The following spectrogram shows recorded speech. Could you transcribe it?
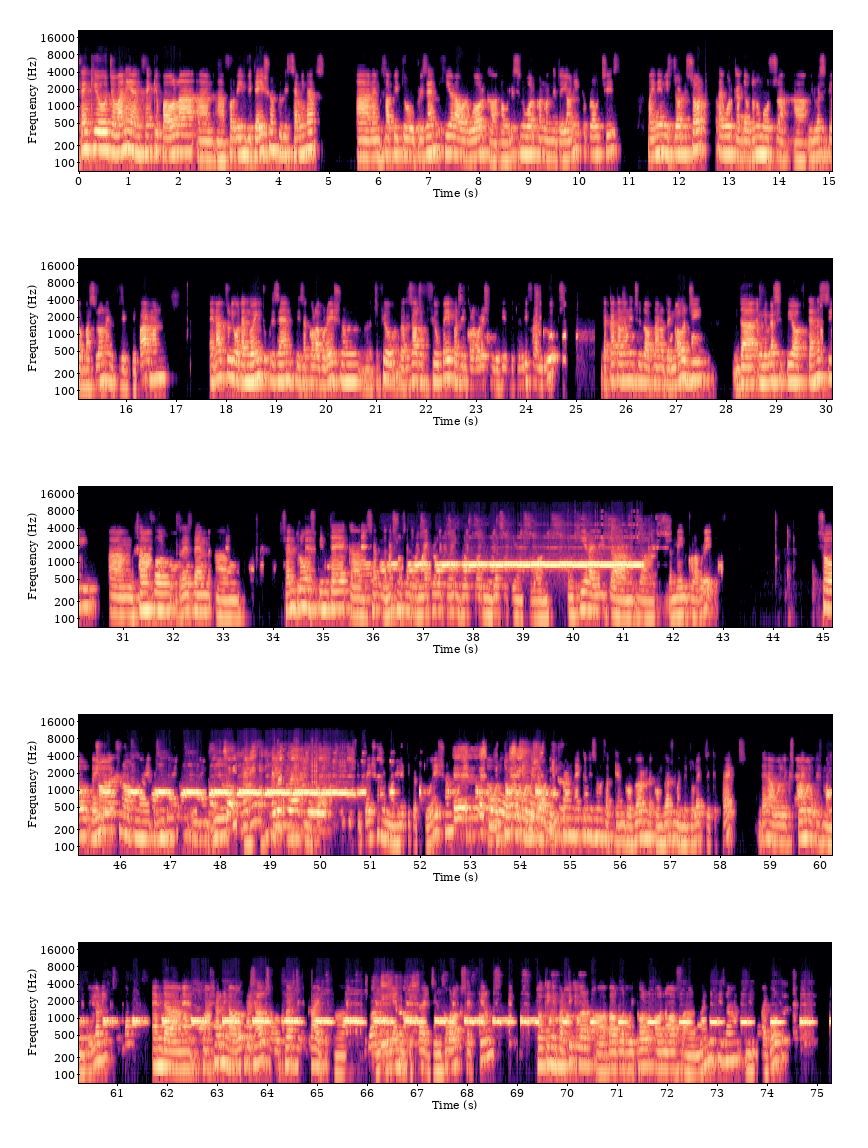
Thank you, Giovanni, and thank you, Paola, and, uh, for the invitation to these seminars. And I'm happy to present here our work, uh, our recent work on magnetoionic approaches. My name is Jordi Sort. I work at the Autonomous uh, uh, University of Barcelona in the physics department. And actually what I'm going to present is a collaboration, it's a few, the results of a few papers in collaboration with, between different groups, the Catalan Institute of Nanotechnology, the University of Tennessee, um, Dresden, um, Centrum, SpinTec, and the National Center of Microelectronics, Bristol University, and so on. And here I lead the, the, the main collaborators. So the introduction of my presentation will include so maybe, maybe we have to participation in magnetic actuation. I will talk a little bit about the different mechanisms that can govern the converse magnetoelectric effects. Then I will explain what is magnetoionics. And um, concerning our own results, I will first describe uh, magnetoionic effects in cobalt oxide films, talking in particular uh, about what we call on-off uh, magnetism by voltage.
